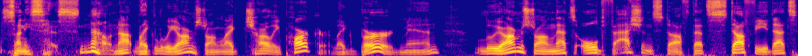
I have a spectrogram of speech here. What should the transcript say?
Sonny says, "No, not like Louis Armstrong, like Charlie Parker, like Bird, man." Louis Armstrong, that's old fashioned stuff. That's stuffy. That's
